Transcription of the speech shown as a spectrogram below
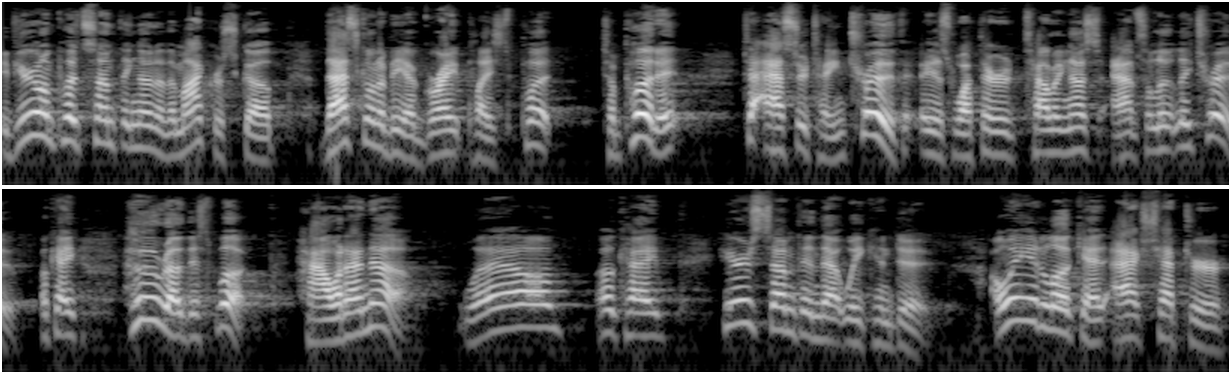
if you're going to put something under the microscope, that's going to be a great place to put, to put it to ascertain truth. Is what they're telling us absolutely true? Okay, who wrote this book? How would I know? Well, okay, here's something that we can do. I want you to look at Acts chapter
